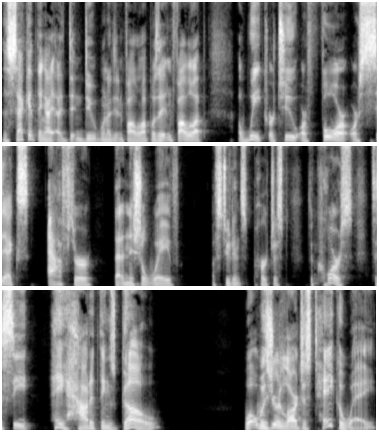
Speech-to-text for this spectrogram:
The second thing I, I didn't do when I didn't follow up was I didn't follow up a week or two or four or six after that initial wave of students purchased the course to see hey, how did things go? What was your largest takeaway?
